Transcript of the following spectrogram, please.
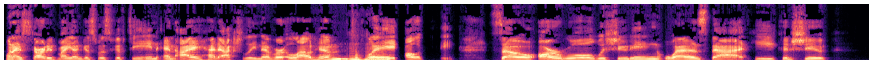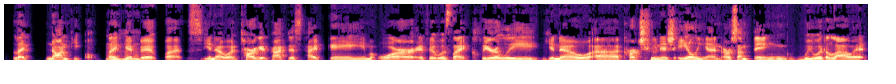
when I started, my youngest was 15 and I had actually never allowed him to mm-hmm. play Call of Duty. So our rule with shooting was that he could shoot like non people. Like mm-hmm. if it was, you know, a target practice type game or if it was like clearly, you know, a cartoonish alien or something, we would allow it.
